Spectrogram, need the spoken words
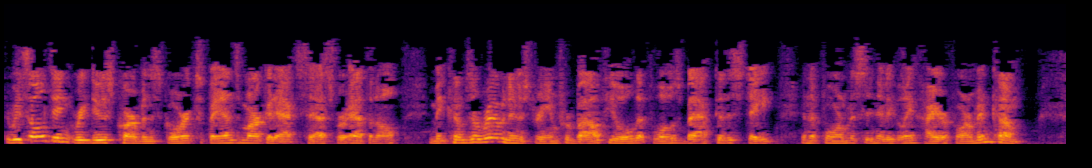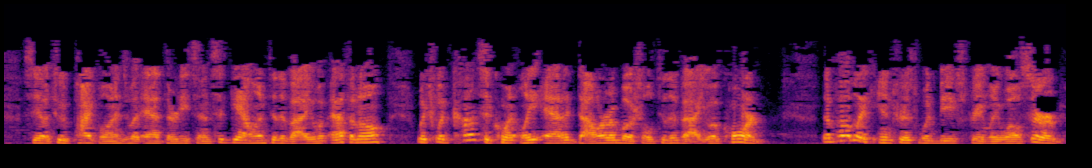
The resulting reduced carbon score expands market access for ethanol and becomes a revenue stream for biofuel that flows back to the state in the form of significantly higher farm income. CO2 pipelines would add 30 cents a gallon to the value of ethanol, which would consequently add a dollar a bushel to the value of corn. The public interest would be extremely well served.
